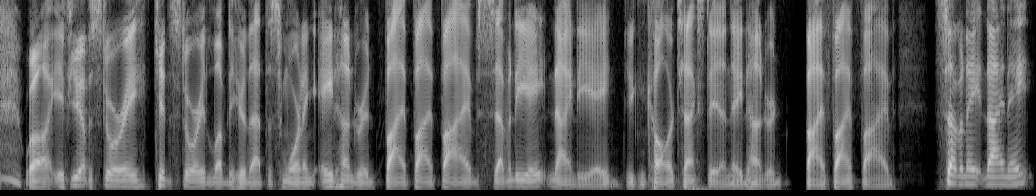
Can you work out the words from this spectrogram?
well, if you have a story, kid's story, love to hear that this morning. 800 555 7898. You can call or text in 800 555 7898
